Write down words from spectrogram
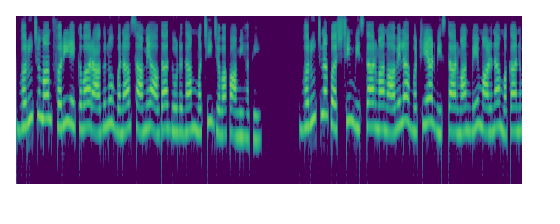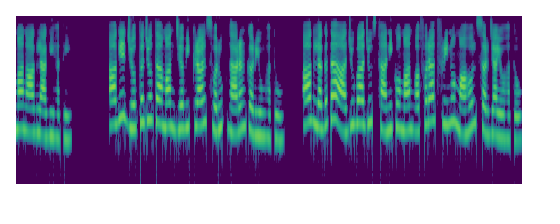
ભરૂચમાં ફરી એકવાર આગનો બનાવ સામે આવતા દોડધામ મચી જવા પામી હતી. ભરૂચના પશ્ચિમ વિસ્તારમાં આવેલા ભઠિયાળ વિસ્તારમાં બે માળના મકાનમાં આગ લાગી હતી. આગે જોતા જોતામાં જ વિકરાળ સ્વરૂપ ધારણ કર્યું હતું. આગ લગતા આજુબાજુ સ્થાનિકોમાં અફરાતફરીનો માહોલ સર્જાયો હતો.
